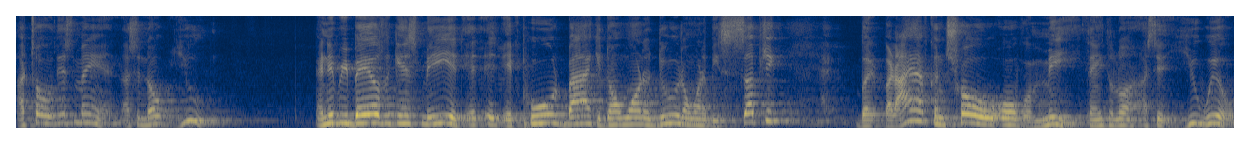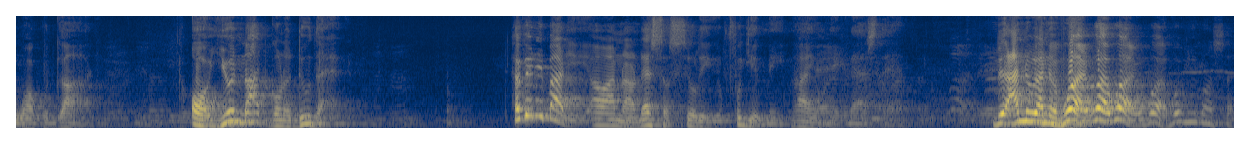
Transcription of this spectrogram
I told this man, I said, no, you. And it rebels against me. It, it, it, it pulled back. It don't want to do it. Don't want to be subject. But, but I have control over me. Thank the Lord. I said, you will walk with God. Or you're not going to do that. Have anybody, oh, I'm not, that's a silly, forgive me. I ain't going to ask that. I knew, I knew. What, what, what, what? What were you going to say?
